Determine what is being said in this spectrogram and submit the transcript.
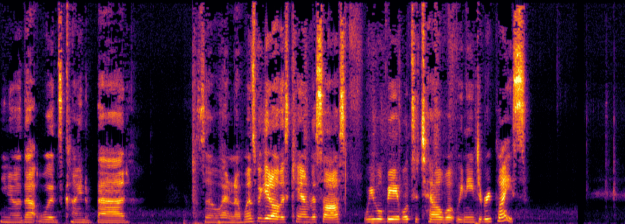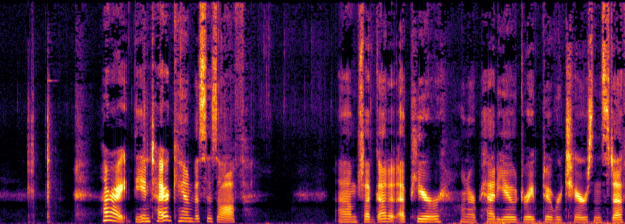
you know, that wood's kind of bad. So, I don't know. Once we get all this canvas off, we will be able to tell what we need to replace. All right, the entire canvas is off. Um, so I've got it up here on our patio, draped over chairs and stuff.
